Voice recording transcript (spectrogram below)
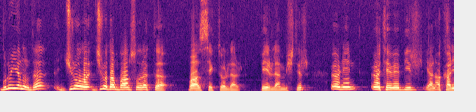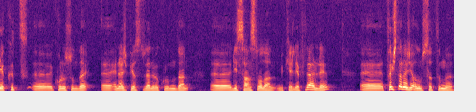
Bunun yanında ciro, cirodan bağımsız olarak da bazı sektörler belirlenmiştir. Örneğin ÖTV1 yani akaryakıt e, konusunda e, Enerji Piyasası Düzenleme Kurumu'ndan e, lisanslı olan mükelleflerle e, taşıt aracı alım satımı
